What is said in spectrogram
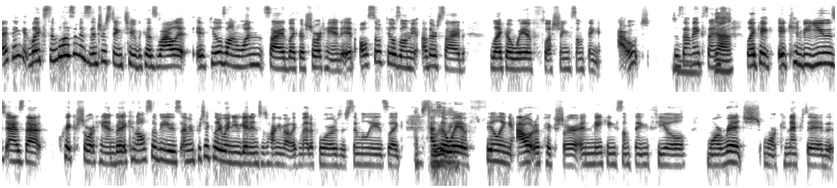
I think like symbolism is interesting too because while it, it feels on one side like a shorthand, it also feels on the other side like a way of fleshing something out. Does that Mm, make sense? yeah Like it, it can be used as that quick shorthand, but it can also be used, I mean, particularly when you get into talking about like metaphors or similes, like absolutely. as a way of filling out a picture and making something feel more rich, more connected,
